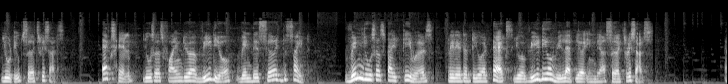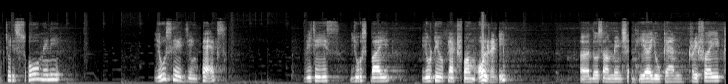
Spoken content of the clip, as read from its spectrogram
YouTube search results. Tags help users find your video when they search the site. When users type keywords related to your tags, your video will appear in their search results. Actually, so many usage in tags which is used by YouTube platform already. Uh, those are mentioned here. You can refer it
